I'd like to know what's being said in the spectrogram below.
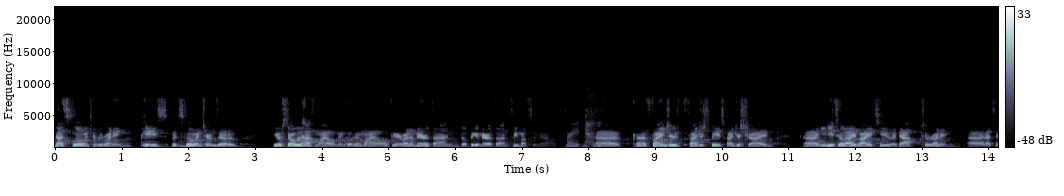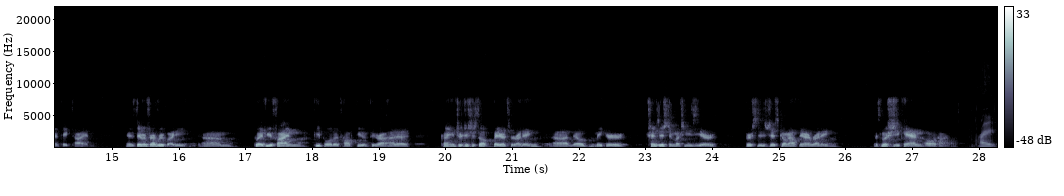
not slow in terms of running pace, but mm-hmm. slow in terms of you know start with a half mile and then go to a mile. If you're gonna run a marathon, don't pick a marathon three months from now. Right. Uh, kind of find your find your space, find your stride. Uh, you need to allow your body to adapt to running. Uh, that's gonna take time. And it's different for everybody. Um, but if you find people to talk to you and figure out how to kind of introduce yourself better to running, uh, they'll make your transition much easier versus just going out there and running as much as you can all the time. Right.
